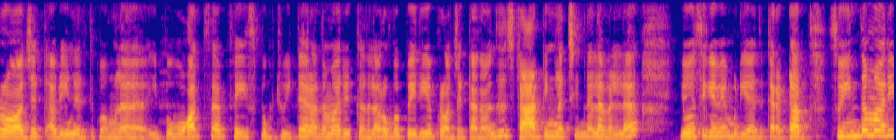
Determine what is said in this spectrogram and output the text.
ப்ராஜெக்ட் அப்படின்னு எடுத்துக்கோங்களேன். இப்போ வாட்ஸ்அப் ஃபேஸ்புக் ட்விட்டர் அந்த மாதிரி இருக்கிறதுலாம் ரொம்ப பெரிய ப்ராஜெக்ட் அதை வந்து ஸ்டார்டிங்கில் சின்ன லெவலில் யோசிக்கவே முடியாது. கரெக்டாக ஸோ இந்த மாதிரி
